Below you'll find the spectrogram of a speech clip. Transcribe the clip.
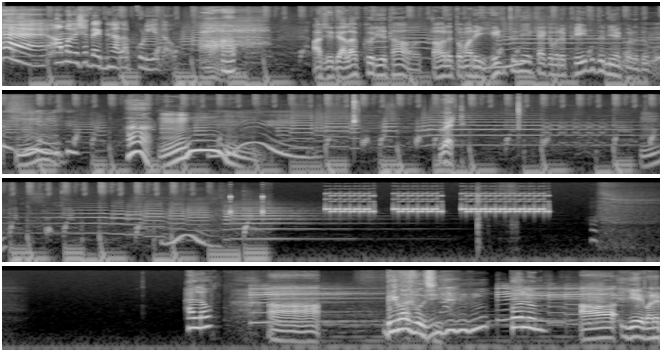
হ্যাঁ আমাদের সাথে একদিন আলাপ করিয়ে দাও। আর যদি আলাপ করিয়ে দাও তাহলে তোমার এই হেড দুনিয়াকে একেবারে ফেড দুনিয়া করে দেবো। হ্যাঁ। ওয়েট হ্যালো বিভাস বলছি। বলুন। আহ, ইয়ে মানে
